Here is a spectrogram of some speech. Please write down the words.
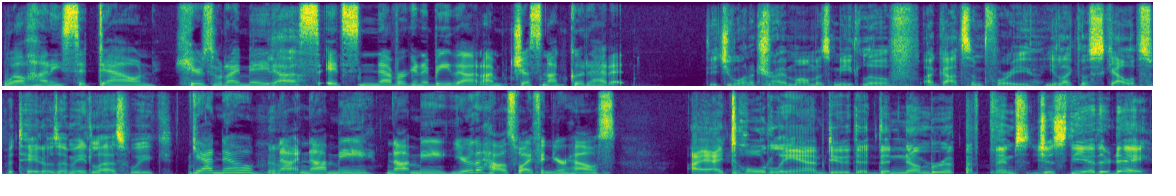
"Well, honey, sit down. Here's what I made us." It's never going to be that. I'm just not good at it. Did you want to try Mama's meatloaf? I got some for you. You like those scallops potatoes I made last week? Yeah, no, No? not not me, not me. You're the housewife in your house. I, I totally am, dude. The, the number of times, just the other day,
